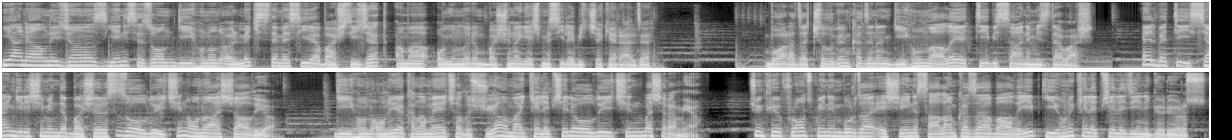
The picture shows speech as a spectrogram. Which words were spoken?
Yani anlayacağınız yeni sezon Gi-hun'un ölmek istemesiyle başlayacak ama oyunların başına geçmesiyle bitecek herhalde. Bu arada çılgın kadının Gi-hun'la alay ettiği bir sahnemiz de var. Elbette isyan girişiminde başarısız olduğu için onu aşağılıyor. Gi-hun onu yakalamaya çalışıyor ama kelepçeli olduğu için başaramıyor. Çünkü frontman'in burada eşeğini sağlam kazağa bağlayıp Gi-hun'u kelepçelediğini görüyoruz.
